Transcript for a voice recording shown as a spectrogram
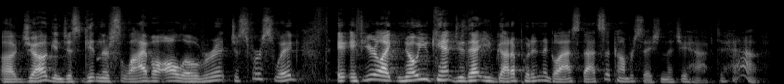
uh, jug and just getting their saliva all over it just for a swig, if you're like, no, you can't do that, you've got to put it in a glass, that's a conversation that you have to have.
